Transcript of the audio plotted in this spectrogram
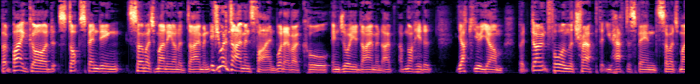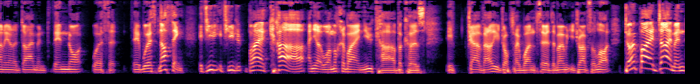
But by God, stop spending so much money on a diamond. If you want a diamond's fine, whatever, cool. Enjoy your diamond. I, I'm not here to yuck your yum. But don't fall in the trap that you have to spend so much money on a diamond. They're not worth it. They're worth nothing. If you if you buy a car and you're like, well, I'm not going to buy a new car because the value drops by one third the moment you drive the lot. Don't buy a diamond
